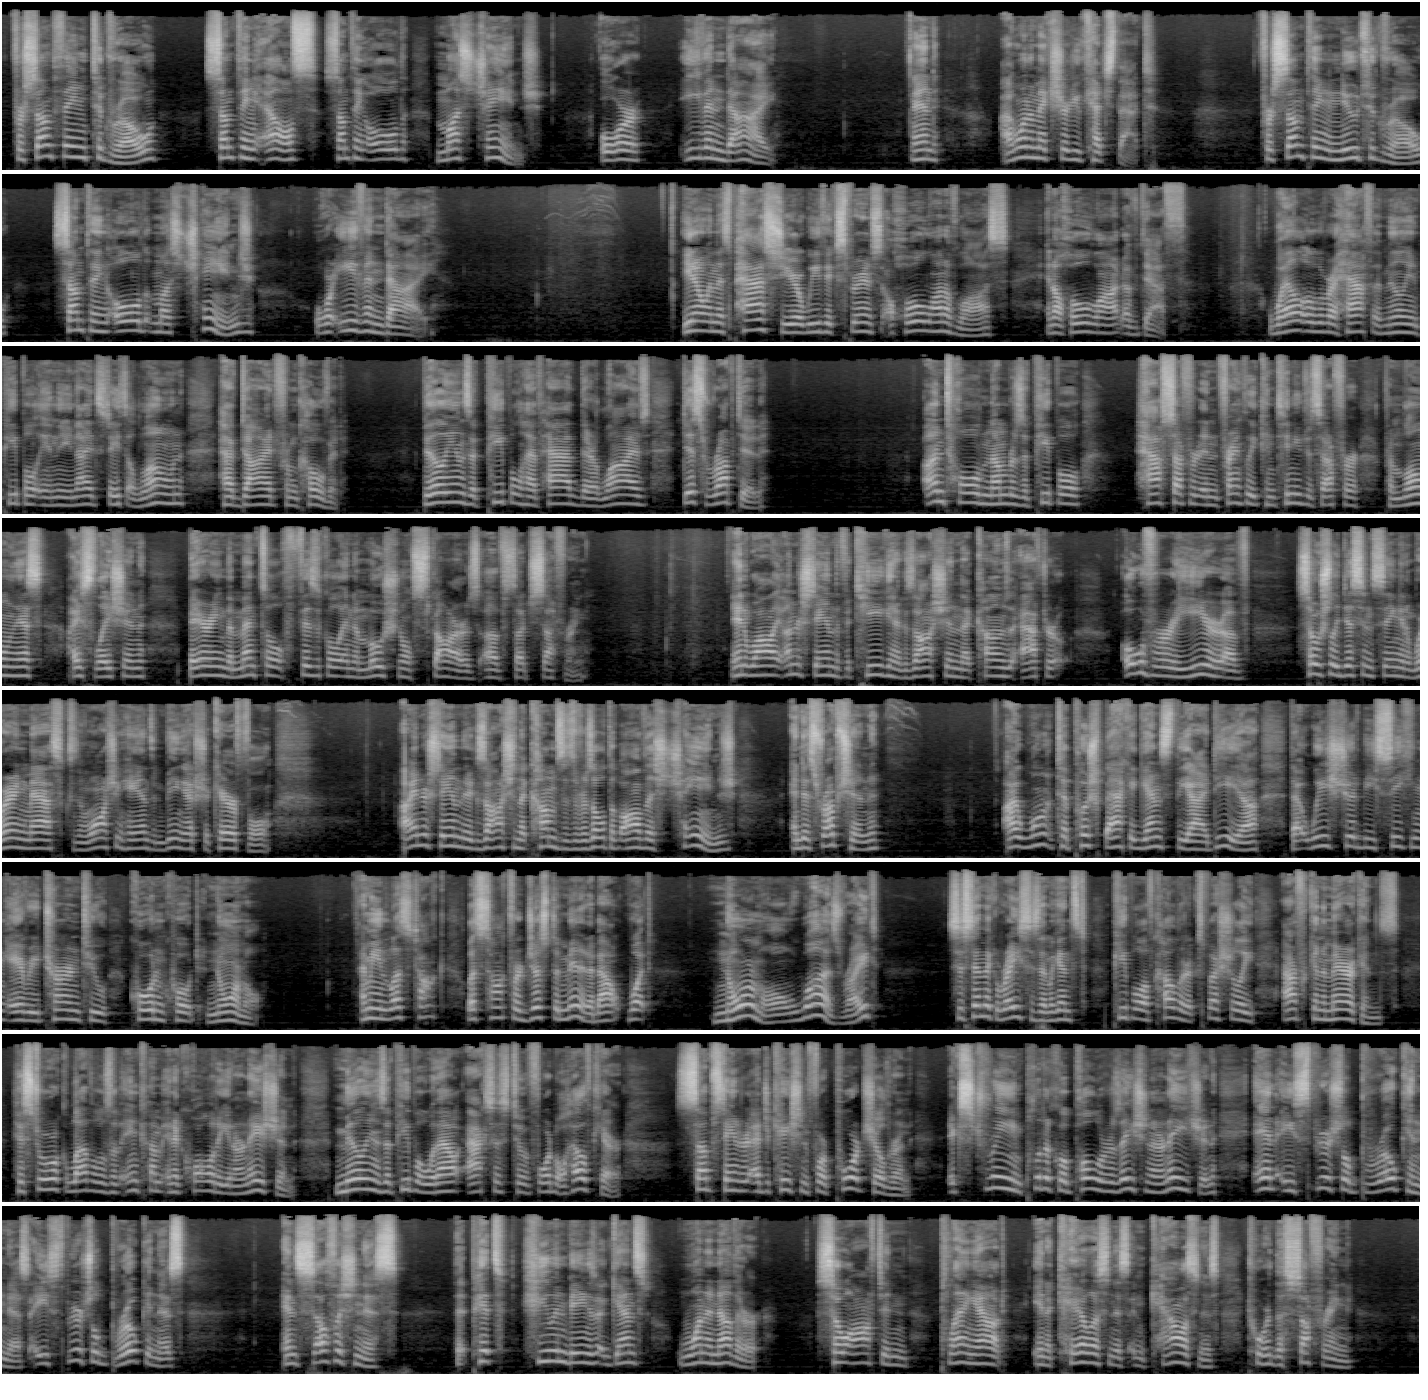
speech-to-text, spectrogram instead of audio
For something to grow, something else, something old, must change. Or even die. And I want to make sure you catch that. For something new to grow, something old must change or even die. You know, in this past year, we've experienced a whole lot of loss and a whole lot of death. Well over half a million people in the United States alone have died from COVID. Billions of people have had their lives disrupted untold numbers of people have suffered and frankly continue to suffer from loneliness, isolation, bearing the mental, physical, and emotional scars of such suffering. And while I understand the fatigue and exhaustion that comes after over a year of socially distancing and wearing masks and washing hands and being extra careful, I understand the exhaustion that comes as a result of all this change and disruption. I want to push back against the idea that we should be seeking a return to quote unquote normal. I mean, let's talk let's talk for just a minute about what normal was, right? Systemic racism against people of color, especially African Americans, historic levels of income inequality in our nation, millions of people without access to affordable health care, substandard education for poor children, extreme political polarization in our nation, and a spiritual brokenness, a spiritual brokenness and selfishness that pits human beings against one another, so often playing out in a carelessness and callousness toward the suffering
